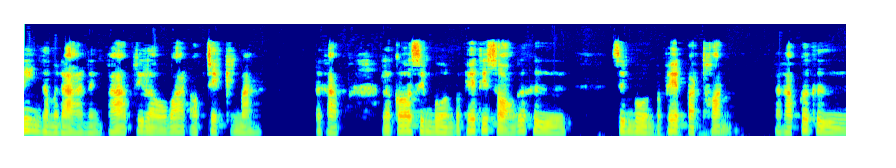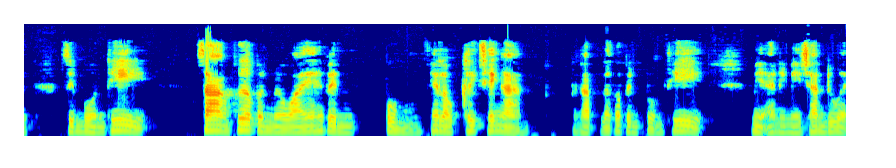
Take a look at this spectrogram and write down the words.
นิ่งธรรมดาหนึ่งภาพที่เราวาด object ขึ้นมานะครับแล้วก็ symbol ประเภทที่ 2 ก็คือ symbol ประเภท button นะครับ ก็คือ symbol ที่สร้างเพื่อเป็นไว้ให้เป็นปุ่มให้เราคลิกใช้งานนะครับ แล้วก็เป็นปุ่มที่มีแอนิเมชันด้วย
